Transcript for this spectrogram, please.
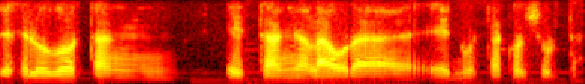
desde luego están están a la hora en nuestras consultas.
